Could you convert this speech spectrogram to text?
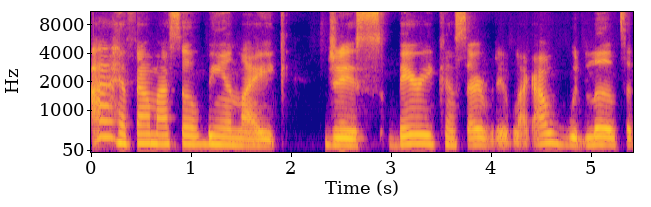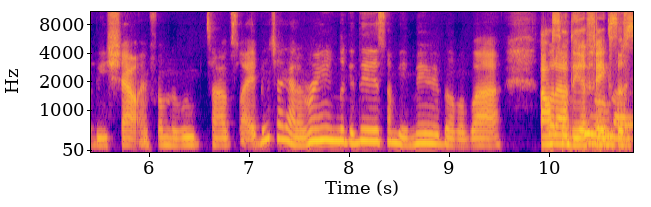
i have found myself being like just very conservative. Like i would love to be shouting from the rooftops like bitch i got a ring. Look at this. I'm getting married blah blah blah. Also, the effects of like-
